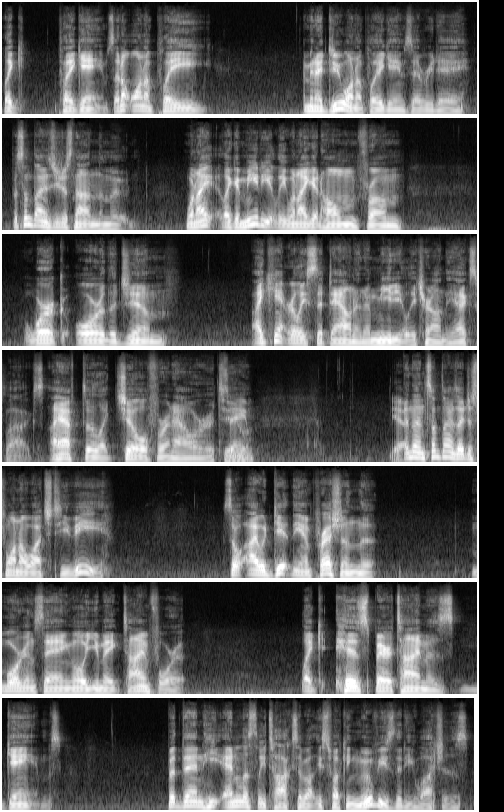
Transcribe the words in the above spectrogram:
like play games. I don't want to play I mean, I do want to play games every day, but sometimes you're just not in the mood. When I like immediately when I get home from work or the gym, I can't really sit down and immediately turn on the Xbox. I have to like chill for an hour or two. Same. Yeah. And then sometimes I just want to watch TV. So I would get the impression that Morgan saying, "Oh, you make time for it." Like his spare time is games. But then he endlessly talks about these fucking movies that he watches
